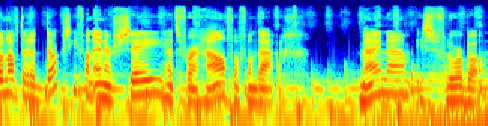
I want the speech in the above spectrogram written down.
Vanaf de redactie van NRC het verhaal van vandaag. Mijn naam is Floor Boon.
